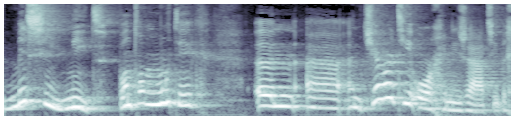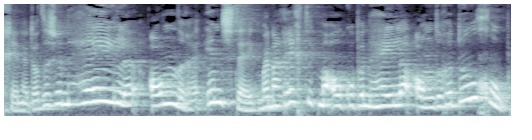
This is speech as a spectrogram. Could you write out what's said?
missie niet. Want dan moet ik een, uh, een charity-organisatie beginnen. Dat is een hele andere insteek. Maar dan richt ik me ook op een hele andere doelgroep.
